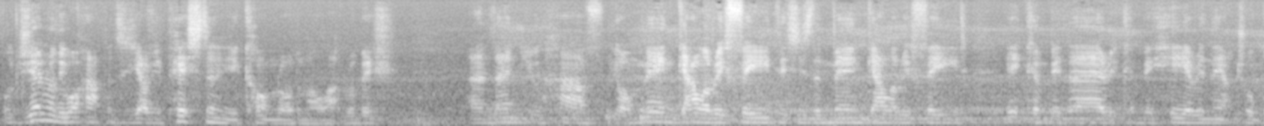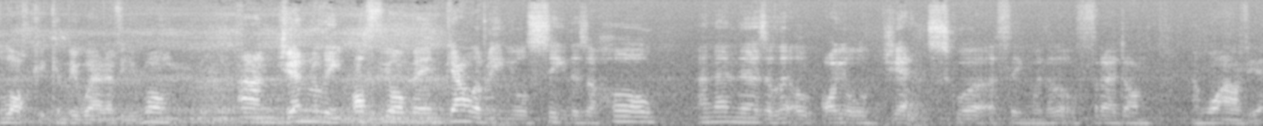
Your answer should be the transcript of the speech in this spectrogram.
Well, generally, what happens is you have your piston and your con rod and all that rubbish. And then you have your main gallery feed. This is the main gallery feed it can be there, it can be here in the actual block, it can be wherever you want. And generally off your main gallery you'll see there's a hole and then there's a little oil jet squirter thing with a little thread on and what have you.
